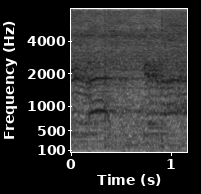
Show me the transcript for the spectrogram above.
give it, give it.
